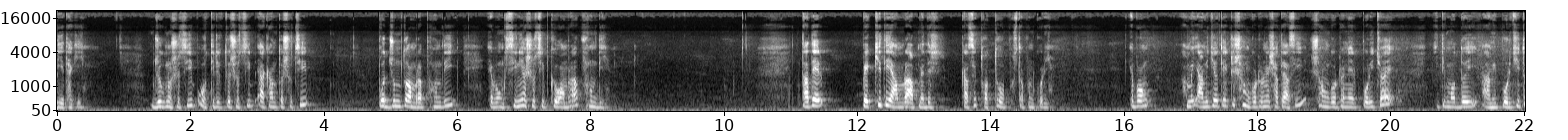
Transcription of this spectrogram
দিয়ে থাকি। যুগ্ম সচিব, অতিরিক্ত সচিব, একান্ত সচিব পর্যন্ত আমরা ফোন দিই এবং সিনিয়র সচিবকেও আমরা ফোন দিই। তাদের প্রেক্ষিতে আমরা আপনাদের কাছে তথ্য উপস্থাপন করি এবং আমি আমি যেহেতু একটি সংগঠনের সাথে আছি, সংগঠনের পরিচয় ইতিমধ্যেই আমি পরিচিত।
